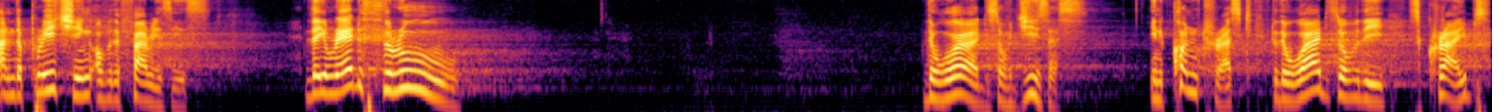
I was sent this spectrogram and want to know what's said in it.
and the preaching of the Pharisees. They read through the words of Jesus in contrast to the words of the scribes,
